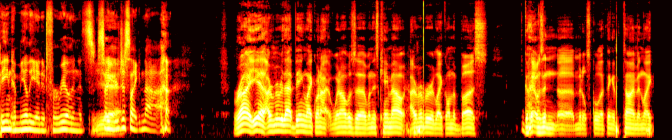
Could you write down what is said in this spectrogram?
being humiliated for real, and it's so you're just like, nah, Right, yeah. I remember that being like when I when I was uh when this came out, I remember like on the bus I was in uh, middle school, I think, at the time, and like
